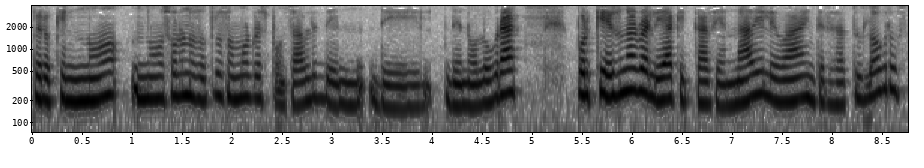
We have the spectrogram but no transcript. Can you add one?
pero que no, no solo nosotros somos responsables de, de no lograr, porque es una realidad que casi a nadie le va a interesar tus logros.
